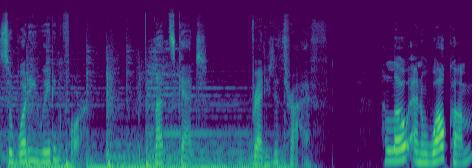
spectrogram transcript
So, what are you waiting for? Let's get ready to thrive. Hello and welcome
